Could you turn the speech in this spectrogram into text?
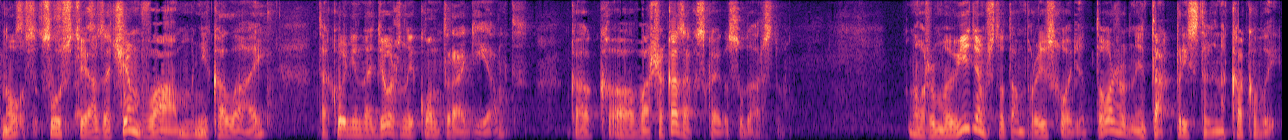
Ну, слушайте, а зачем вам, Николай, такой ненадежный контрагент, как э, ваше казахское государство? Но же мы видим, что там происходит тоже не так пристально, как вы.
